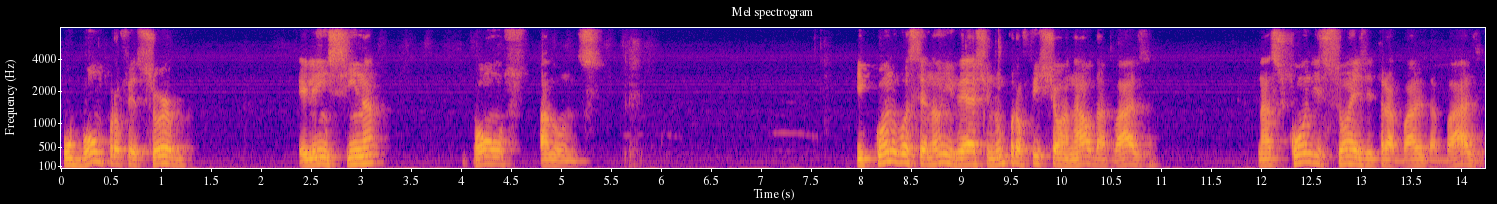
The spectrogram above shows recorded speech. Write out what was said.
o bom professor ele ensina bons alunos. E quando você não investe no profissional da base, nas condições de trabalho da base,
